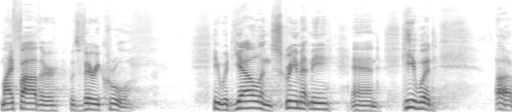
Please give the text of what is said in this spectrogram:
my father was very cruel. He would yell and scream at me, and he would uh,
